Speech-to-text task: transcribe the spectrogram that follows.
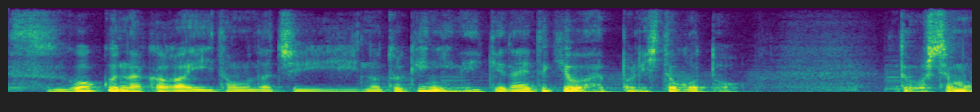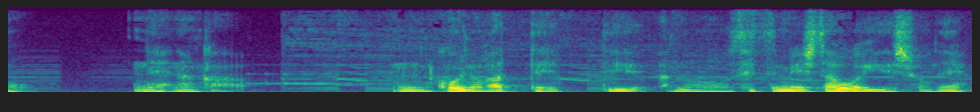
すごく仲がいい友達の時にねいけない時はやっぱり一言どうしてもねなんか、うん、こういうのがあってってあの説明した方がいいでしょうね。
